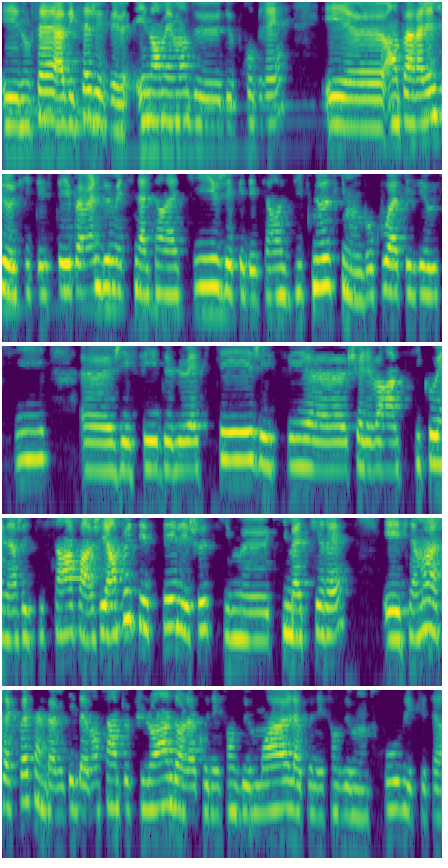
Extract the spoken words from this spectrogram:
Et donc ça, avec ça, j'ai fait énormément de, progrès. Et euh, en parallèle, j'ai aussi testé pas mal de médecines alternatives. J'ai fait des séances d'hypnose qui m'ont beaucoup apaisé aussi. Euh, j'ai fait de l'EFT. J'ai fait, euh, je suis allée voir un psycho-énergéticien. Enfin, j'ai un peu testé les choses qui me, qui m'attiraient. Et finalement, à chaque fois, ça me permettait d'avancer un peu plus loin dans la connaissance de moi, la connaissance de mon trouble, etc.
